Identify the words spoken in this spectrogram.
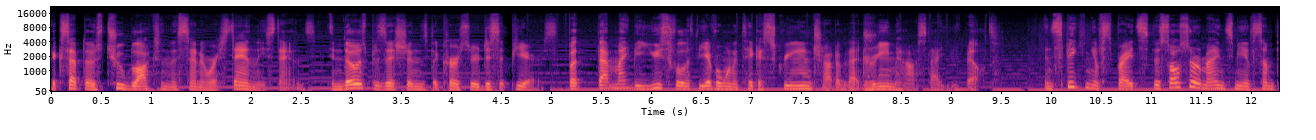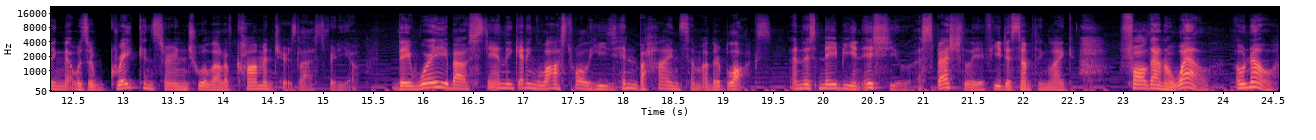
except those two blocks in the center where Stanley stands. In those positions, the cursor disappears, but that might be useful if you ever want to take a screenshot of that dream house that you've built. And speaking of sprites, this also reminds me of something that was of great concern to a lot of commenters last video. They worry about Stanley getting lost while he's hidden behind some other blocks, and this may be an issue, especially if he does something like fall down a well Oh no,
